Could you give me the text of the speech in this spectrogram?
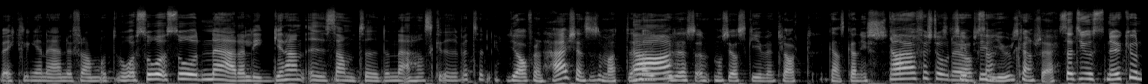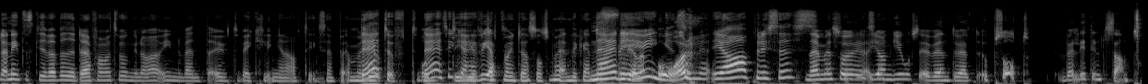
utvecklingen är nu framåt vår. Så, så nära ligger han i samtiden när han skriver tydligen. ja, för den här känns det som att den Ja. här måste jag ha skrivit klart ganska nyss. Ja, jag förstod det typ också. till jul kanske. Så att just nu kunde han inte skriva vidare för han var tvungen att invänta utvecklingen av till exempel. Ja, men det är det- tufft. Det det tycker jag är vet man inte ens vad som händer. Det kan Nej, det är ju inget år. som jag, Ja, precis. Nej men så Jan Guillous eventuellt uppsåt. Väldigt intressant.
